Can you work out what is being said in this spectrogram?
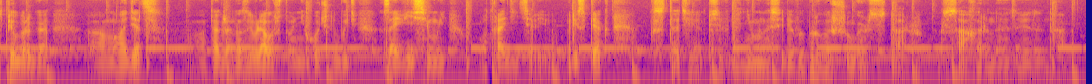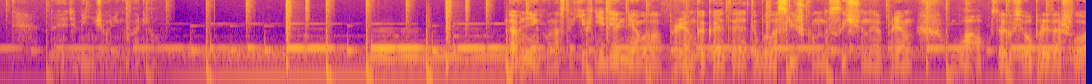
Спилберга э, молодец. А также она заявляла, что не хочет быть зависимой от родителей. Респект. Кстати, псевдоним на себе выбрала Sugar Star, сахарная звезда но я тебе ничего не говорил. Давненько у нас таких недель не было. Прям какая-то это была слишком насыщенная. Прям вау. Столько всего произошло.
